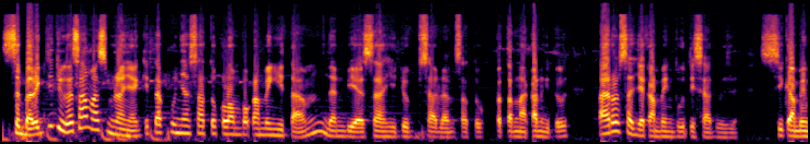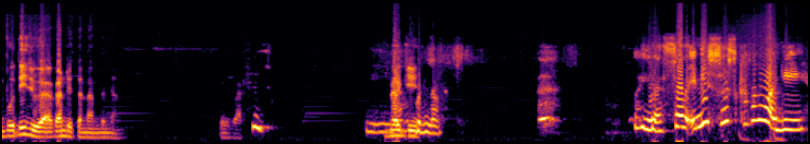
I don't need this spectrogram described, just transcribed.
Sebaliknya juga sama sebenarnya. Kita punya satu kelompok kambing hitam dan biasa hidup dalam satu peternakan gitu. Taruh saja kambing putih satu. Si kambing putih juga akan ditendang-tendang. Keluar. Iya, Bagi- bener. Oh iya, Sir, ini Sir sekarang lagi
